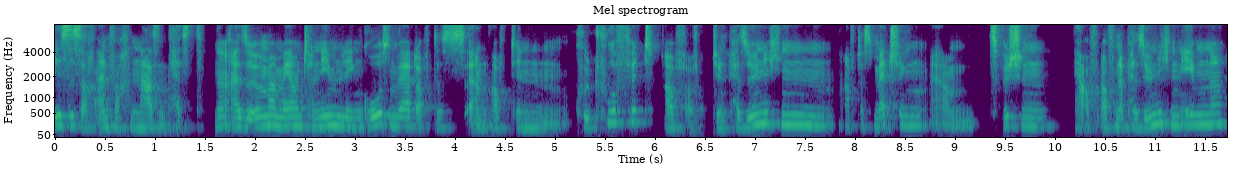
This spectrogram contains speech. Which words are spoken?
ist es auch einfach ein Nasentest. Ne? Also immer mehr Unternehmen legen großen Wert auf, das, ähm, auf den Kulturfit, auf, auf den persönlichen, auf das Matching ähm, zwischen, ja, auf, auf einer persönlichen Ebene.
